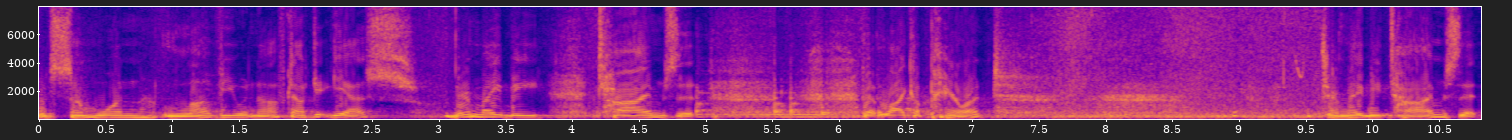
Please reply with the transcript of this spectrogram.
Would someone love you enough? Now, yes, there may be times that, that like a parent, there may be times that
